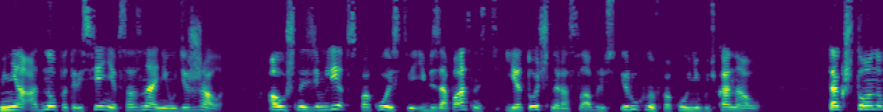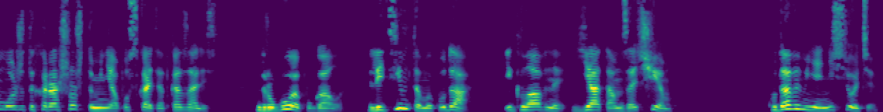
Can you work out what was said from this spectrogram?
Меня одно потрясение в сознании удержало. А уж на земле, в спокойствии и безопасности, я точно расслаблюсь и рухну в какую-нибудь канаву. Так что оно может и хорошо, что меня опускать отказались. Другое пугало. Летим-то мы куда? И главное, я там зачем? Куда вы меня несете?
